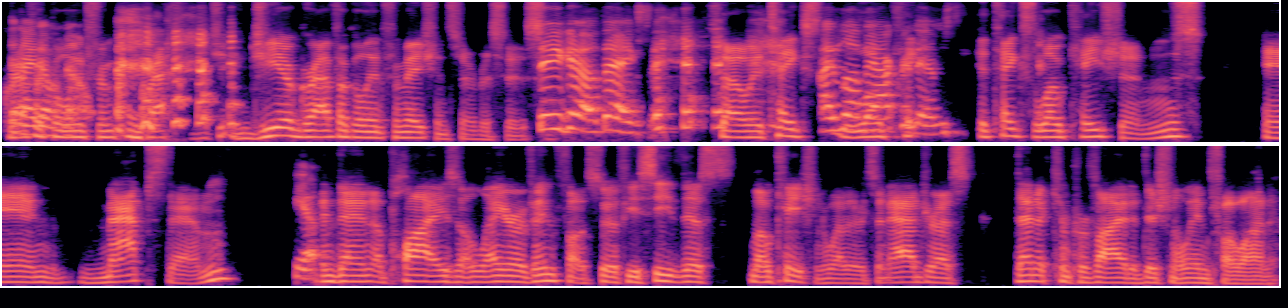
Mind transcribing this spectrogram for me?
graphical know. inform- gra- ge- geographical information services. there you go. Thanks. So it takes I love loca- acronyms. It takes locations and maps them. Yeah. And then applies a layer of info. So if you see this location, whether it's an address, then it can provide additional info on it.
